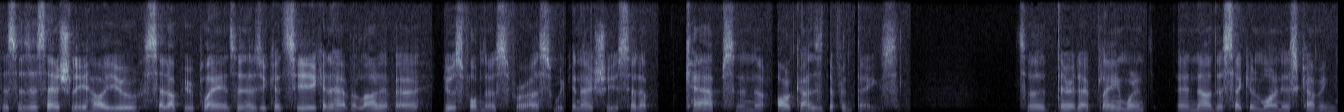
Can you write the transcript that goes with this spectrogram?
this is essentially how you set up your planes. And as you can see, it can have a lot of uh, usefulness for us. We can actually set up caps and uh, all kinds of different things. So there that plane went and now the second one is coming.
